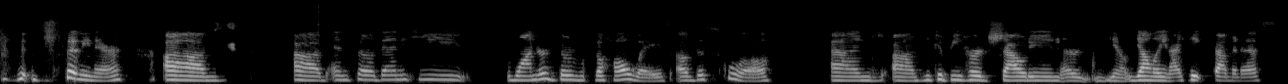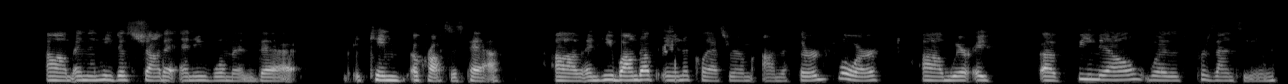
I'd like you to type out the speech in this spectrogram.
sitting there. Um um and so then he wandered the the hallways of the school and um he could be heard shouting or you know yelling i hate feminists um and then he just shot at any woman that came across his path um and he wound up in a classroom on the third floor um where a a female was presenting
